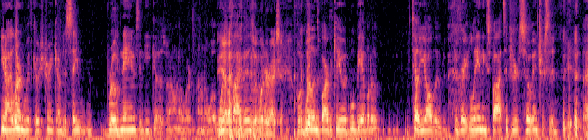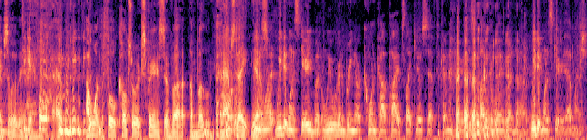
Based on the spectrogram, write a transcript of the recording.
you know, I learned with Coach Drink. I'll just say road names, and he goes, well, "I don't know where, I don't know what 105 is or What whatever." direction? But Willen's Barbecue, and we'll be able to tell you all the, the great landing spots if you're so interested. Absolutely. To I get full. I, I want the full cultural experience of uh, of Boone at App State. You know what? We didn't want to scare you, but we were going to bring our corncob pipes like Yosef to come in here and just puff it away. But uh, we didn't want to scare you that much.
